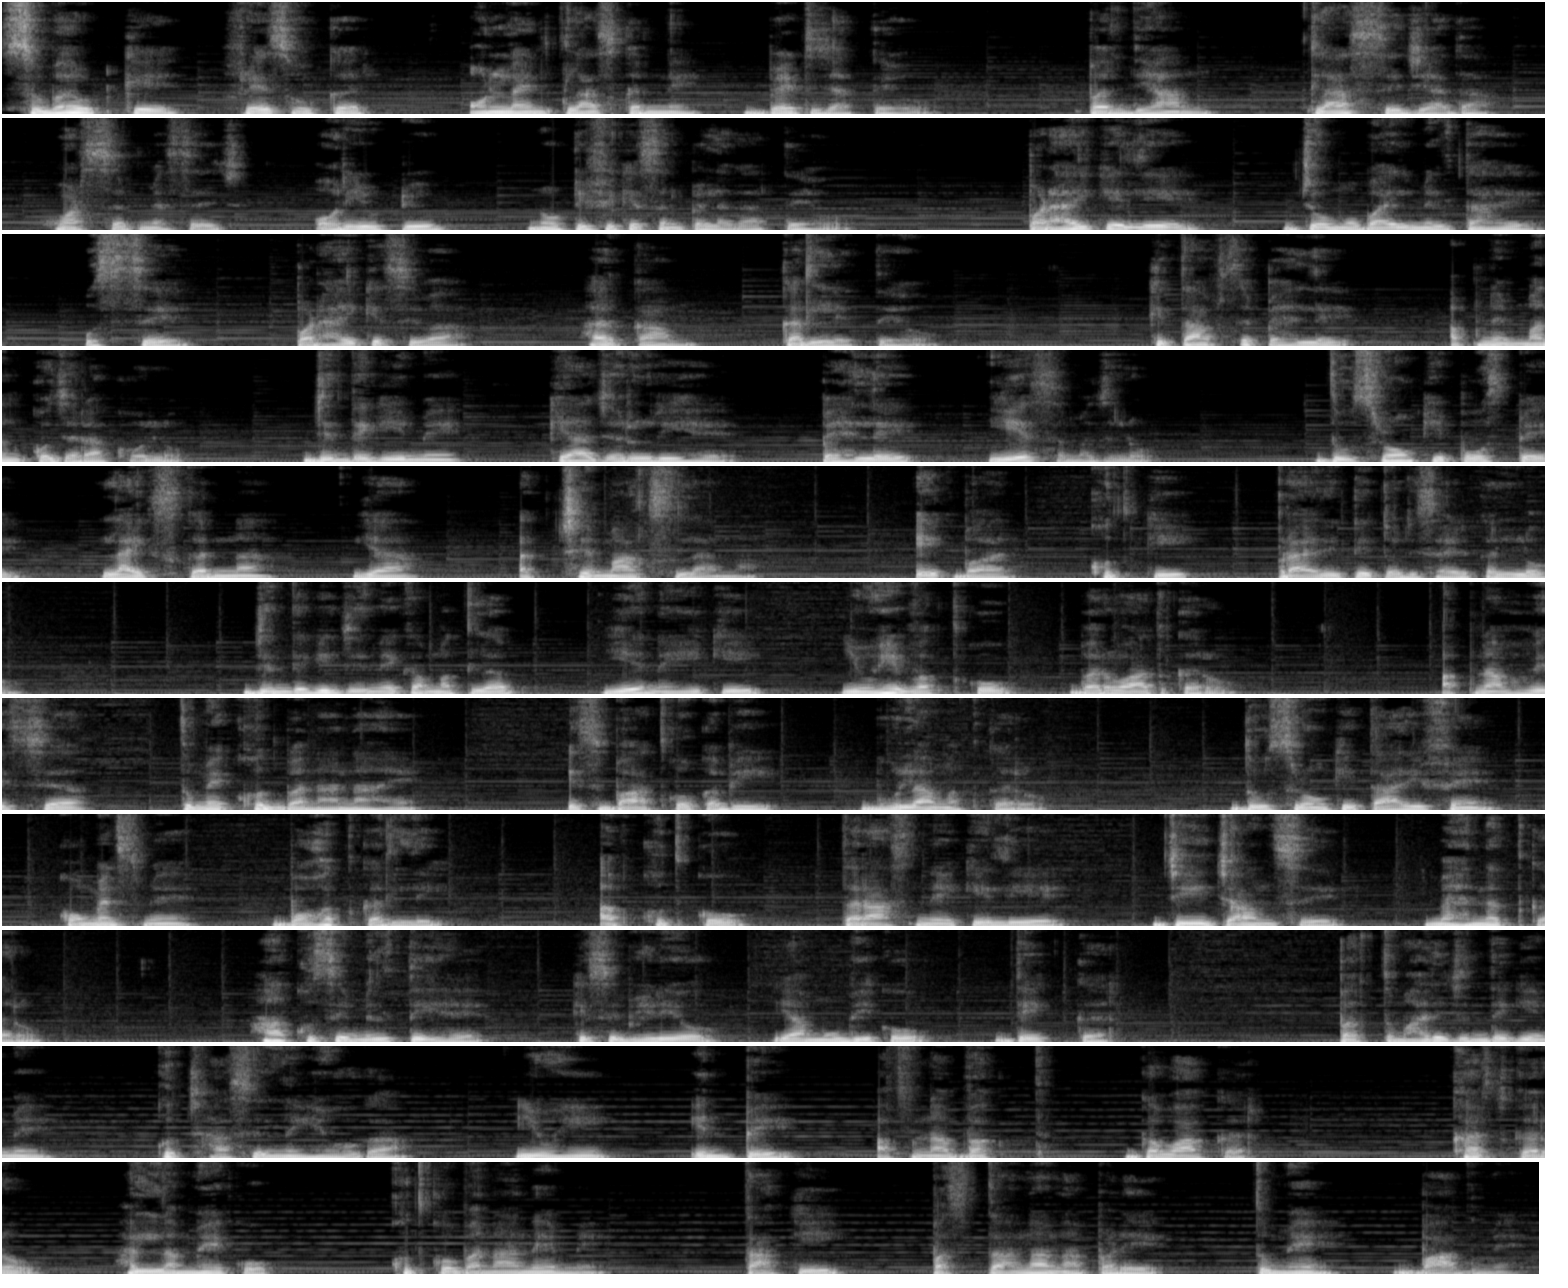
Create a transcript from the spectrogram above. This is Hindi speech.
सुबह उठ के फ्रेश होकर ऑनलाइन क्लास करने बैठ जाते हो। पर ध्यान क्लास से ज़्यादा व्हाट्सएप मैसेज और यूट्यूब नोटिफिकेशन पे लगाते हो। पढ़ाई के लिए जो मोबाइल मिलता है, उससे पढ़ाई के सिवा हर काम कर लेते हो। किताब से पहले अपने मन को जरा खोलो। ज़िंदगी में क्या ज़रूरी है, पहले ये समझ लो। दूसरों की पोस्ट पे लाइक्स करना या अच्छे मार्क्स लाना। एक बार खुद की प्रायोरिटी तो डिसाइड कर लो। ज़िंदगी जीने का मतलब ये नहीं कि यूँ ही वक्त को बर्बाद करो। अपना भविष्य तुम्हें खुद बनाना है। इस बात को कभी भूला मत करो। दूसरों की तारीफ़ें कमेंट्स में बहुत कर ली। अब खुद को तराशने के लिए जी जान से मेहनत करो। हाँ खुशी मिलती है किसी वीडियो या मूवी को देखकर, पर तुम्हारी ज़िंदगी में कुछ हासिल नहीं होगा। यूँ ही इन पे अपना वक्त गवा कर खर्च करो हर लम्हे को खुद को बनाने में, ताकि पछताना ना पड़े तुम्हें बाद में।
